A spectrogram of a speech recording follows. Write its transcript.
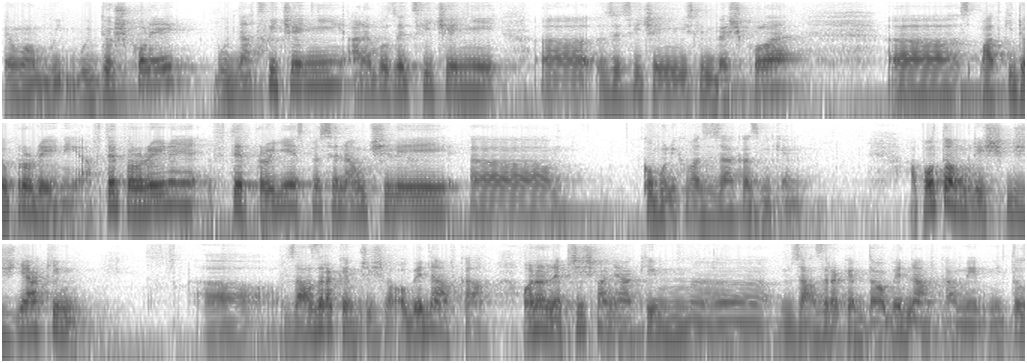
Jo, buď do školy, buď na cvičení, anebo ze cvičení, uh, ze cvičení myslím ve škole, zpátky do prodejny. A v té prodejně, v té prodejně jsme se naučili komunikovat se zákazníkem. A potom, když, když nějakým zázrakem přišla objednávka. Ona nepřišla nějakým eh, zázrakem, ta objednávka. My, my, to,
